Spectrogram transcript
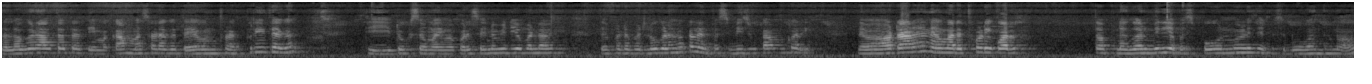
લગ્ન આવતા હતા, તેમાં કામ મસાળા ગયા એવા થોડાક ફ્રી થઈ ગયા તે ટૂંક સમયમાં પરિચયનો વીડિયો બનાવી. તો ફટાફટ લુગડા ને પછી બીજું કામ કરી. હવે ને અમારે થોડીક વાર તપને ગરમી રહે, પછી પવન મળી જાય પછી બહુ વાંધો ન આવે.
